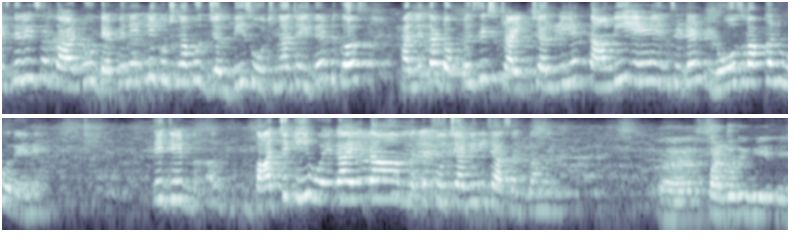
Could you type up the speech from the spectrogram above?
ਇਸ ਦੇ ਲਈ ਸਰਕਾਰ ਨੂੰ ਡੈਫੀਨੇਟਲੀ ਕੁਝ ਨਾ ਕੁਝ ਜਲਦੀ ਸੋਚਣਾ ਚਾਹੀਦਾ ਹੈ ਬਿਕੋਜ਼ ਹਾਲੇ ਤਾਂ ਡਾਕਟਰਸ ਦੀ ਸਟ੍ਰਾਈਕ ਚੱਲ ਰਹੀ ਹੈ ਤਾਂ ਵੀ ਇਹ ਇਨਸੀਡੈਂਟ ਰੋਜ਼ ਵਾਕਨ ਹੋ ਰਹੇ ਨੇ। ਤੇ ਜੇ ਬਾਅਦ ਚ ਕੀ ਹੋਏਗਾ ਇਹ ਤਾਂ ਮਤਲਬ ਸੋਚਿਆ ਵੀ ਨਹੀਂ ਜਾ ਸਕਦਾ ਹੁਣ। ਭੰਨ ਤੋੜ ਵੀ ਹੋਈ ਇੱਥੇ?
